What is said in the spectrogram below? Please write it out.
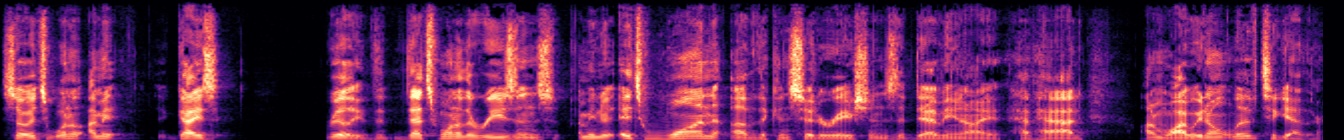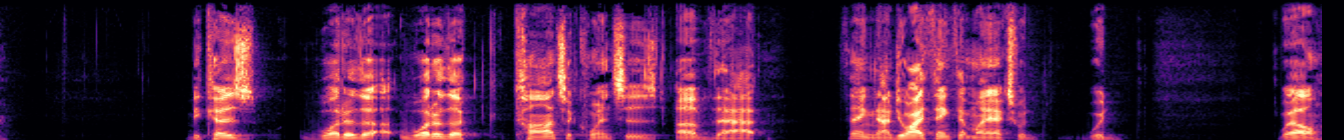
So it's one of I mean, guys, really, that's one of the reasons. I mean, it's one of the considerations that Debbie and I have had on why we don't live together. Because what are the what are the consequences of that thing? Now, do I think that my ex would would well,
